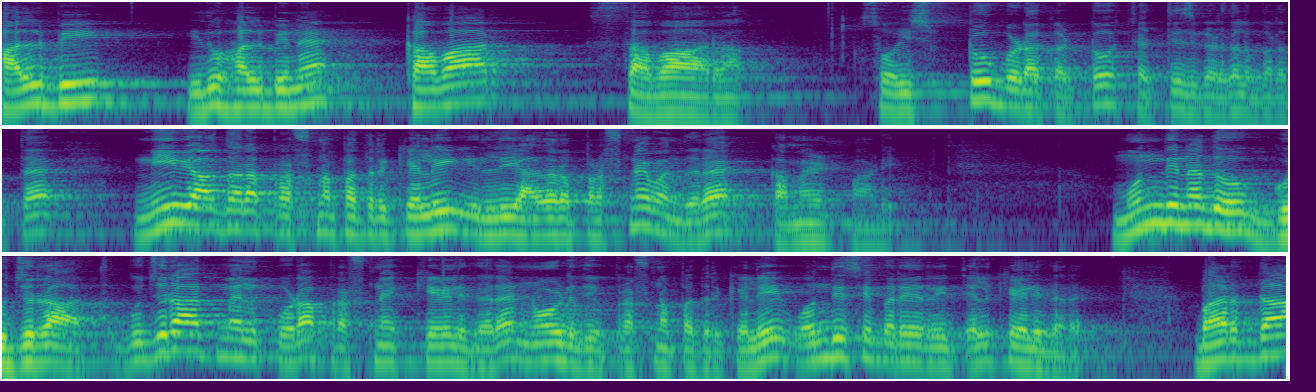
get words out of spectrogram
ಹಲ್ಬಿ, ಇದು ಹಲ್ಬಿನೇ, ಕವಾರ್, ಸವಾರ. ಸೊ, ಇಷ್ಟು ಬುಡಕಟ್ಟು ಛತ್ತೀಸ್ಗಢದಲ್ಲಿ ಬರುತ್ತೆ. ನೀವು ಯಾವ್ದಾರ ಪ್ರಶ್ನೆ ಪತ್ರಿಕೆಯಲ್ಲಿ ಇಲ್ಲಿ ಯಾವ್ದಾರ ಪ್ರಶ್ನೆ ಬಂದರೆ ಕಮೆಂಟ್ ಮಾಡಿ. ಮುಂದಿನದು ಗುಜರಾತ್. ಗುಜರಾತ್ ಮೇಲೆ ಕೂಡ ಪ್ರಶ್ನೆ ಕೇಳಿದ್ದಾರೆ ನೋಡಿದೀವಿ ಪ್ರಶ್ನೆ ಪತ್ರಿಕೆಯಲ್ಲಿ, ಹೊಂದಿಸಿ ಬರೆಯೋ ರೀತಿಯಲ್ಲಿ ಕೇಳಿದ್ದಾರೆ. ಬರ್ದಾ,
